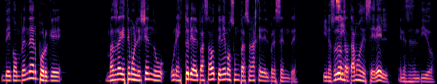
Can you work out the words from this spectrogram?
de comprender porque, más allá que estemos leyendo una historia del pasado, tenemos un personaje del presente. Y nosotros Sí. tratamos de ser él en ese sentido.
